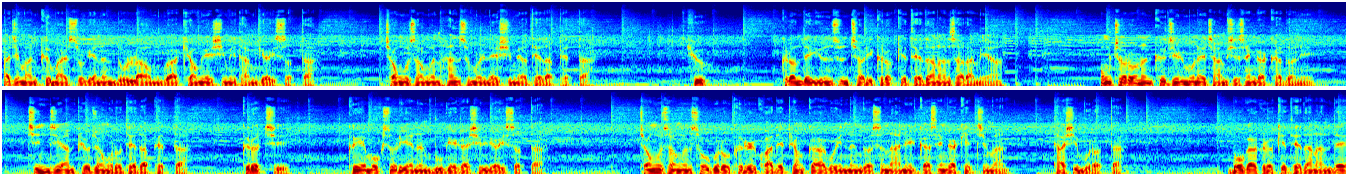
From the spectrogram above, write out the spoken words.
하지만 그 말 속에는 놀라움과 경외심이 담겨 있었다. 정우성은 한숨을 내쉬며 대답했다. 휴. 그런데 윤순철이 그렇게 대단한 사람이야? 홍철호는 그 질문에 잠시 생각하더니 진지한 표정으로 대답했다. 그렇지. 그의 목소리에는 무게가 실려 있었다. 정우성은 속으로 그를 과대평가하고 있는 것은 아닐까 생각했지만 다시 물었다. 뭐가 그렇게 대단한데?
